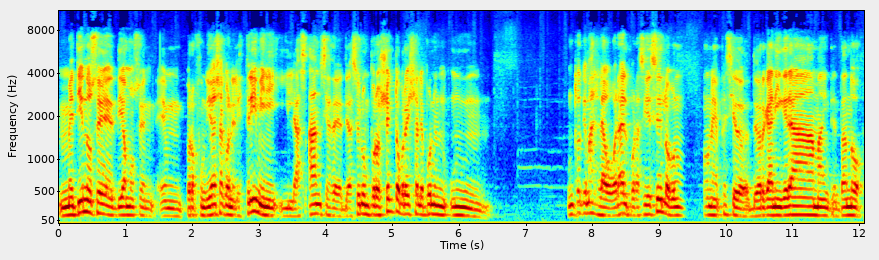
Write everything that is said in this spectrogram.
metiéndose, digamos, en, profundidad ya con el streaming y, las ansias de, hacer un proyecto, por ahí ya le ponen un, un toque más laboral, por así decirlo, con una especie de, organigrama, intentando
